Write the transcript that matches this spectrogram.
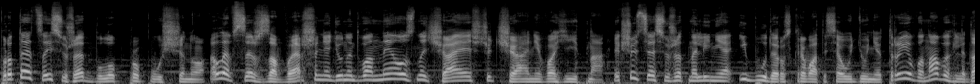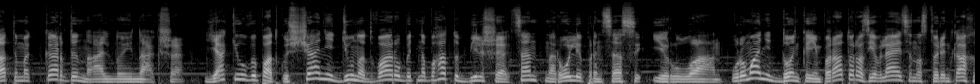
Проте цей сюжет було пропущено. Але все ж завершення Дюни 2 не означає, що Чані вагітна. Якщо ця сюжетна лінія і буде розкриватися у Дюні 3, вона виглядатиме кардинально інакше. Як і у випадку з Чані, Дюна 2 робить набагато більший акцент на ролі принцеси Ірулан. У романі донька імператора з'являється на сторінках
